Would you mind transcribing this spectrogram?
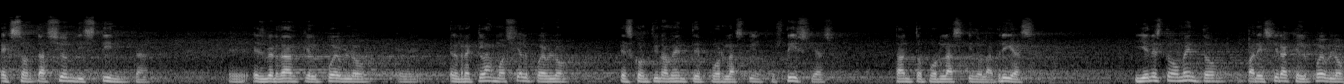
exhortación distinta. Eh, es verdad que el pueblo, eh, el reclamo hacia el pueblo es continuamente por las injusticias, tanto por las idolatrías. Y en este momento pareciera que el pueblo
